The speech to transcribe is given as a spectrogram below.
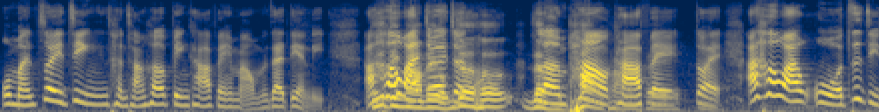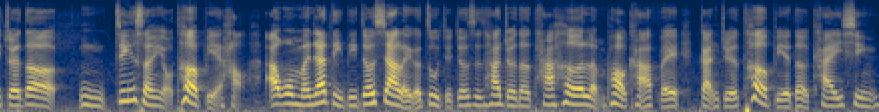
我们最近很常喝冰咖啡嘛，我们在店里，然后喝完就会觉得喝冷泡咖啡，对，啊，喝完我自己觉得嗯精神有特别好。啊，我们家弟弟就下了一个注解，就是他觉得他喝冷泡咖啡感觉特别的开心，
